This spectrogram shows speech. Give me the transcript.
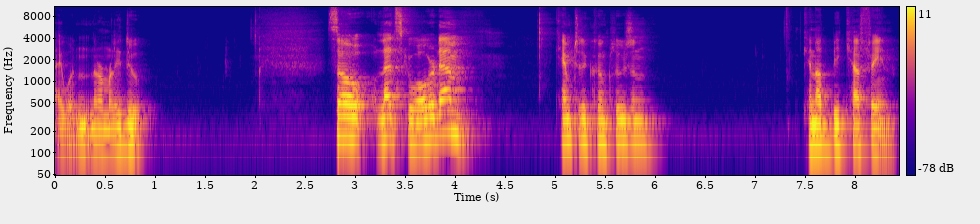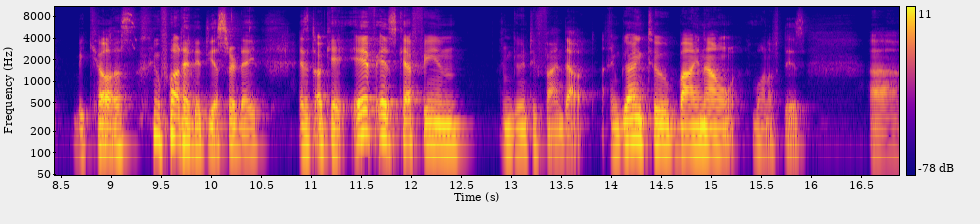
I would normally do? So let's go over them. Came to the conclusion cannot be caffeine because what I did yesterday is that okay, if it's caffeine, I'm going to find out. I'm going to buy now one of these uh,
